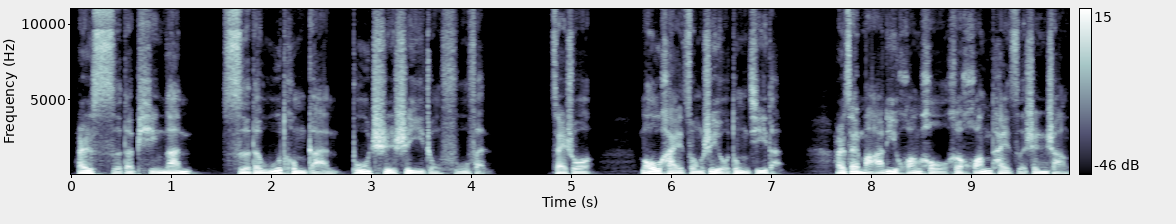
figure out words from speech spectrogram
而死的平安、死的无痛感、不赤是一种福分。再说，谋害总是有动机的，而在玛丽皇后和皇太子身上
